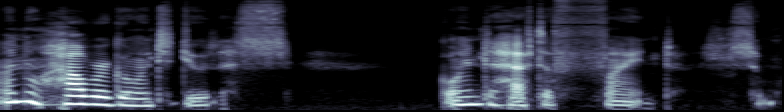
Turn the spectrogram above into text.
I don't know how we're going to do this going to have to find someone.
